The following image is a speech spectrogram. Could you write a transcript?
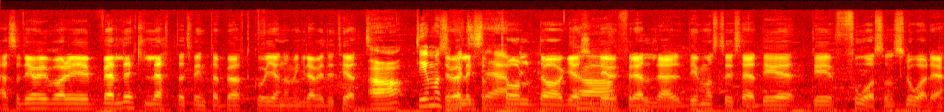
Alltså det har ju varit väldigt lätt att vi inte har behövt gå igenom en graviditet. Ja, det måste Det jag var liksom säga. 12 dagar så Ja. blev vi föräldrar. Det måste vi säga, det, det är få som slår det.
